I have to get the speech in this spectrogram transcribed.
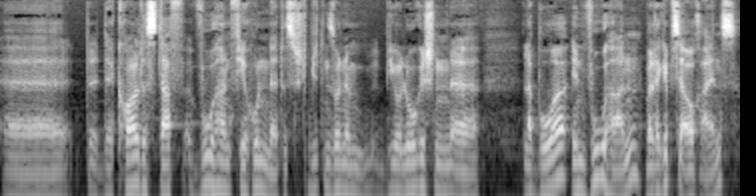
Äh, der, Call the Stuff Wuhan 400. Das spielt in so einem biologischen äh, Labor in Wuhan, weil da gibt's ja auch eins.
